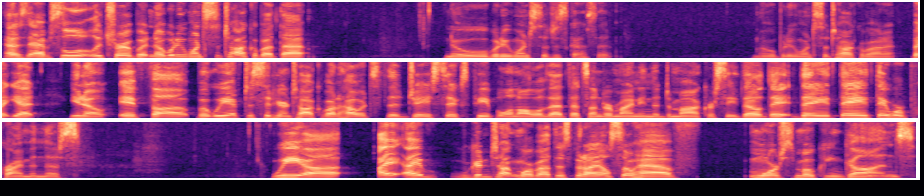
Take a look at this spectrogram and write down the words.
That is absolutely true. But nobody wants to talk about that. Nobody wants to discuss it. Nobody wants to talk about it. But yet, you know, if uh, but we have to sit here and talk about how it's the J six people and all of that. That's undermining the democracy. Though they they they they were prime in this. We uh, I I we're going to talk more about this, but I also have more smoking guns.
